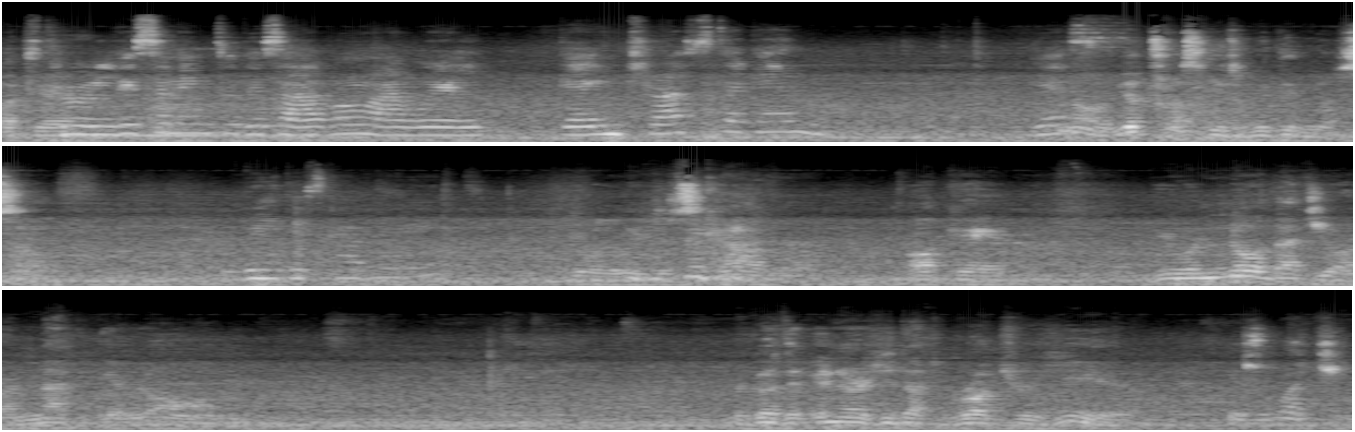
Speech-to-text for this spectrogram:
Okay? Through listening to this album, I will gain trust again. Yes. No, your trust is within yourself. Rediscover it. You will rediscover. Okay? You will know that you are not alone. Because the energy that brought you here is watching.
